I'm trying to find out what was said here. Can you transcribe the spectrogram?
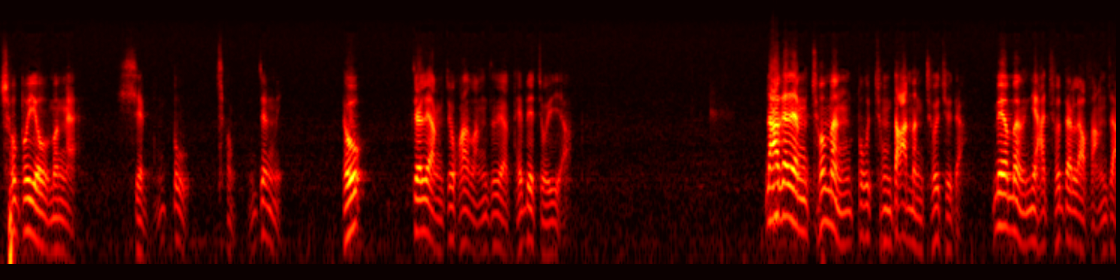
出不由门啊。行不从政的，哦，这两句话文字要特别注意啊。那个人出门不从大门出去的？没有门你还出得了房子？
